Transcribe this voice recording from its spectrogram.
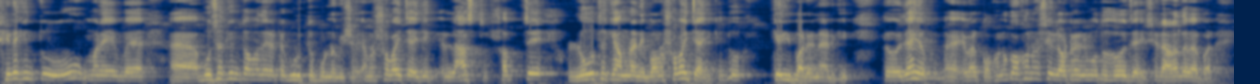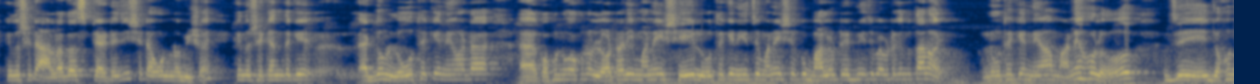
সেটা কিন্তু মানে বোঝা কিন্তু আমাদের একটা গুরুত্বপূর্ণ বিষয়। আমরা সবাই চাই যে লাস্ট সবচেয়ে লো থেকে আমরা নেব, আমরা সবাই চাই, কিন্তু কেউই পারে না আর কি তো যাই হোক, এবার কখনো কখনো সেই লটারির মতো হয়ে যায়, সেটা আলাদা ব্যাপার। কিন্তু সেটা আলাদা স্ট্র্যাটেজি সেটা অন্য বিষয়। কিন্তু সেখান থেকে একদম লো থেকে নেওয়াটা কখনো কখনো লটারি মানেই সে লো থেকে নিয়েছে মানেই সে খুব ভালো ট্রেড নিয়েছে, ব্যাপারটা কিন্তু তা নয়। লো থেকে নেওয়া মানে হলো যে, যখন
